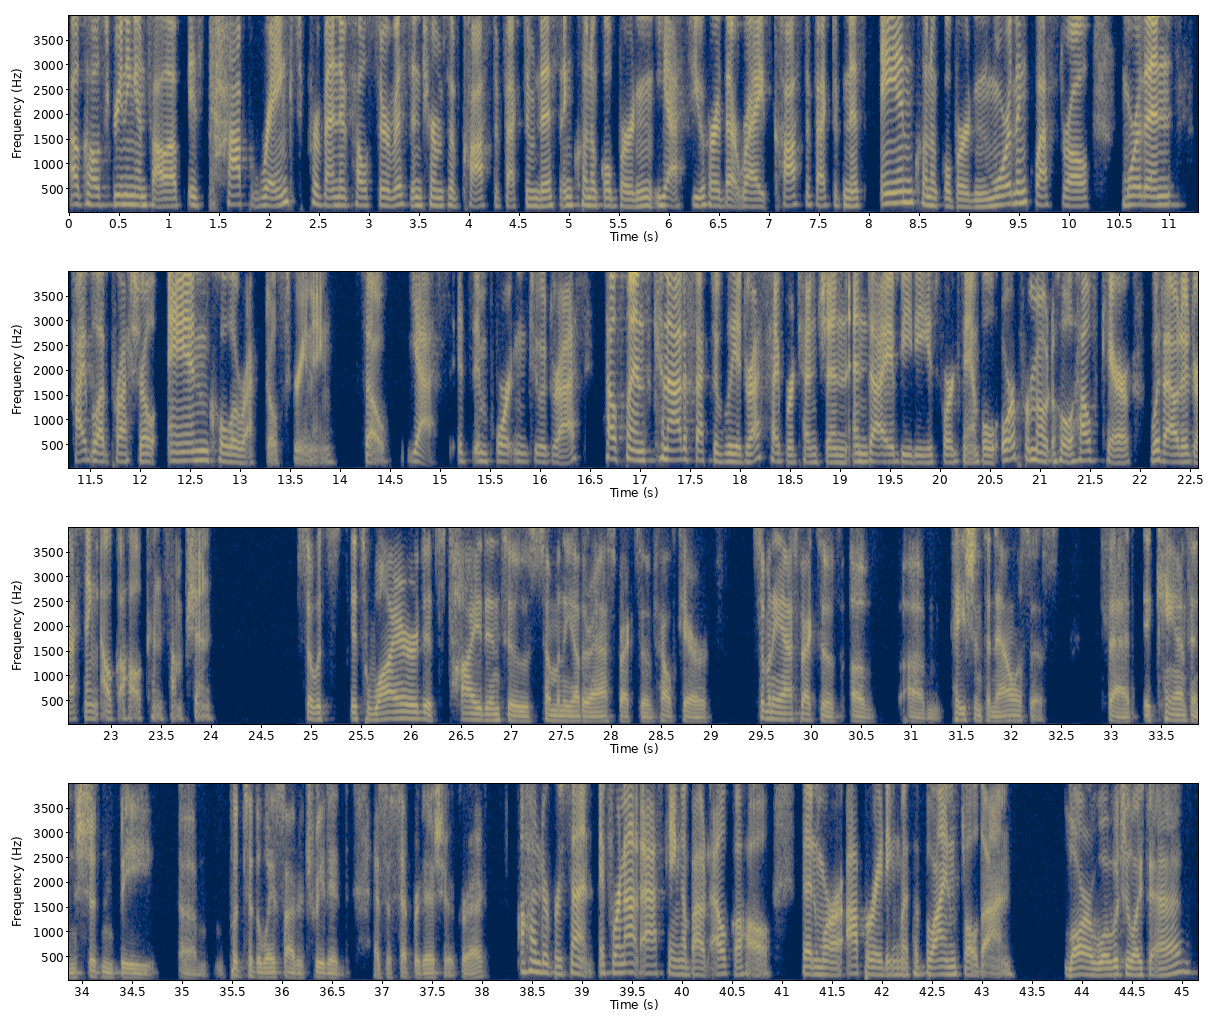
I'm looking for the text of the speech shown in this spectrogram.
Alcohol screening and follow up is top ranked preventive health service in terms of cost effectiveness and clinical burden. Yes, you heard that right. Cost effectiveness and clinical burden, more than cholesterol, more than high blood pressure and colorectal screening. So, yes, it's important to address. Health plans cannot effectively address hypertension and diabetes, for example, or promote whole health care without addressing alcohol consumption. So it's it's wired, it's tied into so many other aspects of healthcare, so many aspects of of um, patient analysis that it can't and shouldn't be um, put to the wayside or treated as a separate issue. Correct? 100%. If we're not asking about alcohol, then we're operating with a blindfold on. Laura, what would you like to add?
